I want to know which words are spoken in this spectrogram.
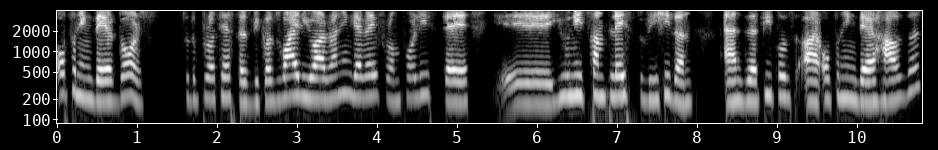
opening their doors to the protesters because while you are running away from police, they, uh, you need some place to be hidden, and uh, people are opening their houses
